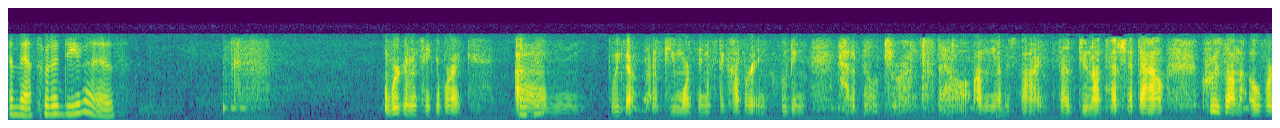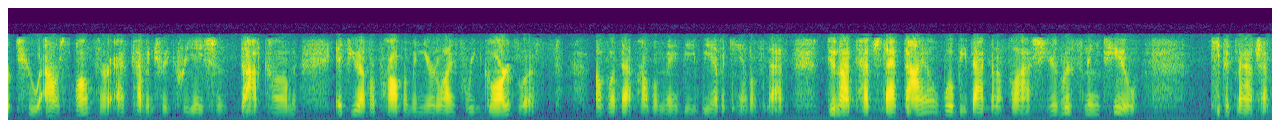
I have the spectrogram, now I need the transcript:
And that's what a diva is. We're going to take a break. Okay. Um, we got a few more things to cover, including how to build your own spell on the other side. So do not touch that dial. Cruise on over to our sponsor at CoventryCreations.com. If you have a problem in your life, regardless of what that problem may be, we have a candle for that. Do not touch that dial. We'll be back in a flash. You're listening to Keep It Magic.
